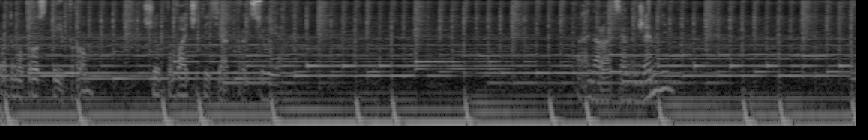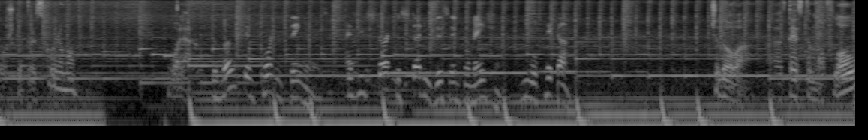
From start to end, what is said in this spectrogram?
Вводимо простий пром, щоб побачити, як працює. Генерація на Gemini. Прискоримо. Вуаля. The most important thing is, as you start to study this information, you will pick up. Чудово. Е, Тестимо Flow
